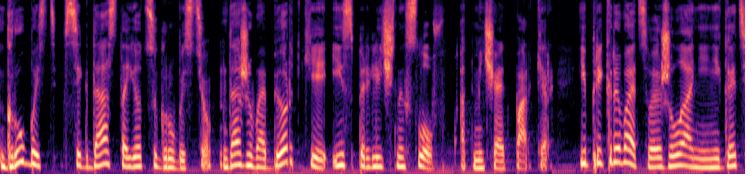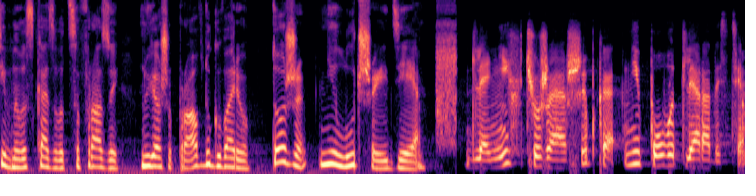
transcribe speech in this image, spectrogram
Грубость всегда остается грубостью, даже в обертке из приличных слов, отмечает Паркер. И прикрывать свое желание негативно высказываться фразой «ну я же правду говорю» тоже не лучшая идея. Для них чужая ошибка не повод для радости.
